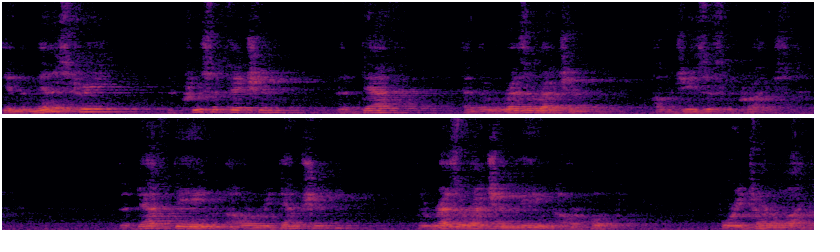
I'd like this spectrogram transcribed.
in the ministry, the crucifixion, the death, and the resurrection of Jesus the Christ. The death being our redemption, the resurrection being our hope for eternal life.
